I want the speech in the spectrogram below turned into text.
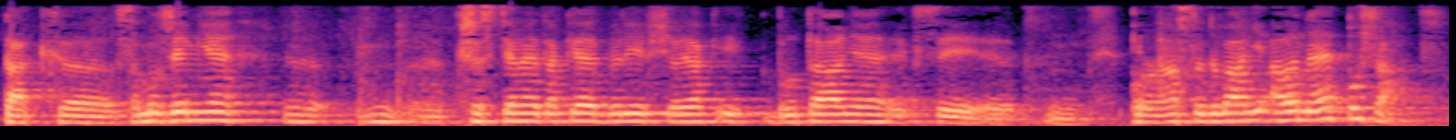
tak eh, samozřejmě křesťané také byli všelijak i brutálně jaksi pronásledováni, ale ne pořád.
